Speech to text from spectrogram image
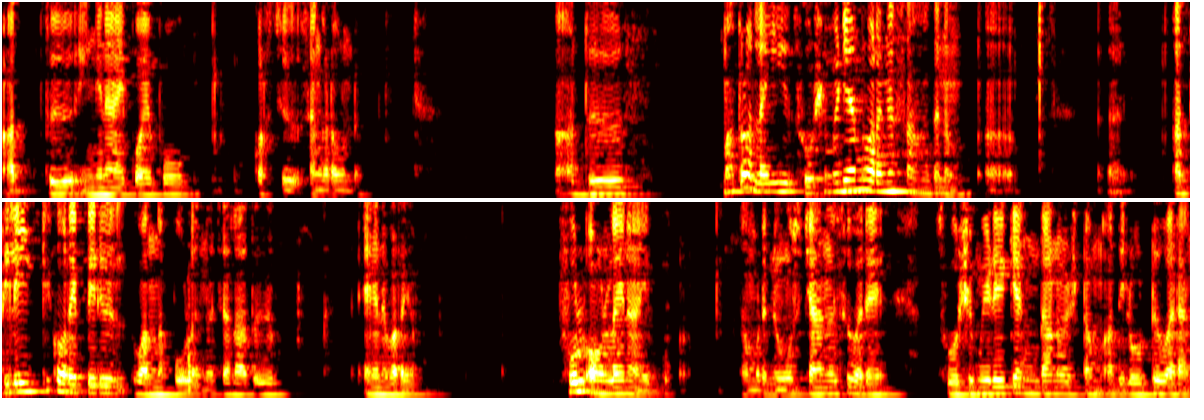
അത് ഇങ്ങനെ ആയിപ്പോയപ്പോ കുറച്ച് സങ്കടമുണ്ട്. അത് മാത്രമല്ല ഈ സോഷ്യൽ മീഡിയ എന്ന് പറഞ്ഞ സാധനം അതിലേക്ക് കുറെ പേര് വന്നപ്പോൾ എന്ന് വെച്ചാൽ അത് എങ്ങനെ പറയാം? ഫുൾ ഓൺലൈൻ ആയിപ്പോ നമ്മുടെ ന്യൂസ് ചാനൽസ് വരെ സോഷ്യൽ മീഡിയക്ക് എന്താണോ ഇഷ്ടം അതിലോട്ട് വരാൻ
